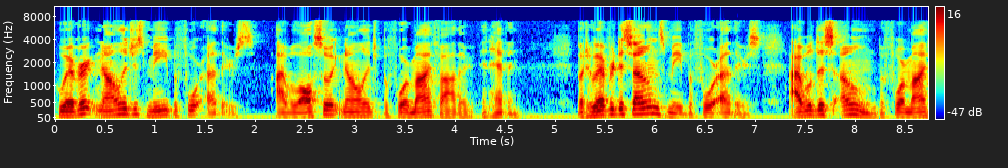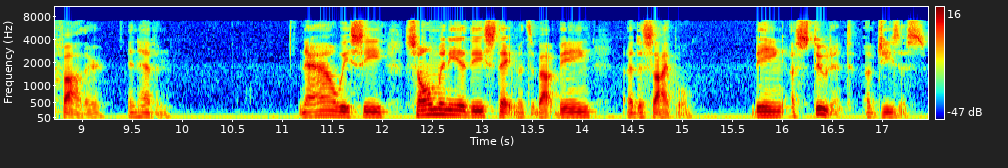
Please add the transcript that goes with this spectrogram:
Whoever acknowledges me before others, I will also acknowledge before my Father in heaven. But whoever disowns me before others, I will disown before my Father in heaven. Now we see so many of these statements about being a disciple, being a student of Jesus.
